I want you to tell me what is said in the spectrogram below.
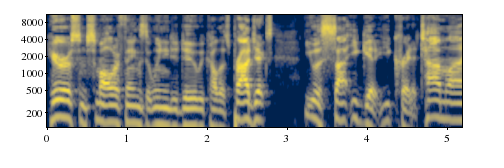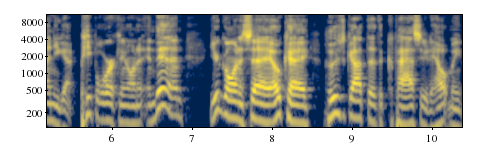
here are some smaller things that we need to do. We call those projects. You assign, you get, you create a timeline. You got people working on it, and then you're going to say, okay, who's got the, the capacity to help me?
